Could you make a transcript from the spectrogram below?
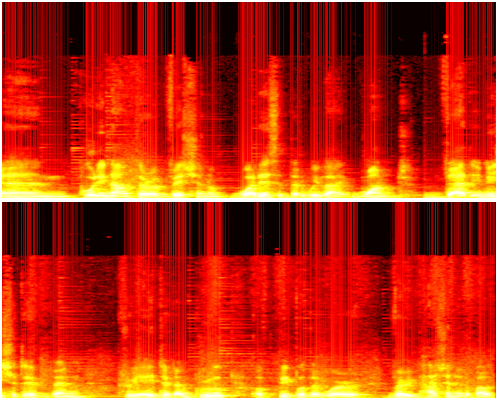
and putting out there a vision of what is it that we like want that initiative then created a group of people that were very passionate about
